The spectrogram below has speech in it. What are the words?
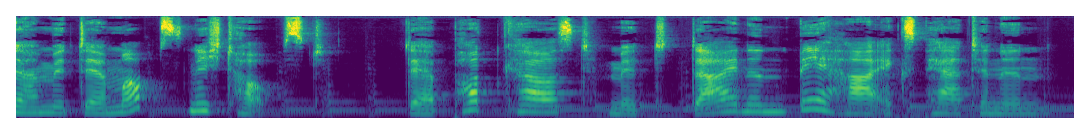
Damit der Mops nicht hopst. Der Podcast mit deinen BH-Expertinnen.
